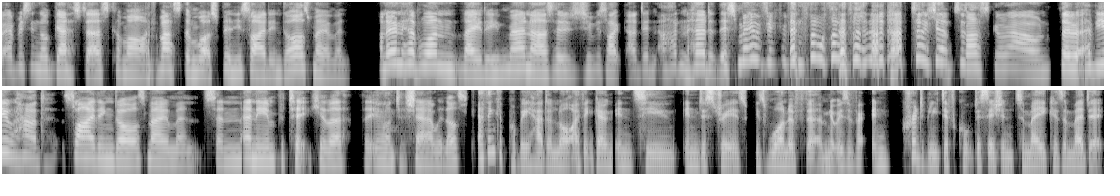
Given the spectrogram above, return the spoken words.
every single guest that has come on, I've asked them what's been your sliding doors moment. And I only had one lady, Myrna, so she was like, I didn't, I hadn't heard of this movie before, so she had to ask around. So, have you had sliding doors moments, and any in particular that you want to share with us? I think I probably had a lot. I think going into industry is is one of them. It was an incredibly difficult decision to make as a medic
